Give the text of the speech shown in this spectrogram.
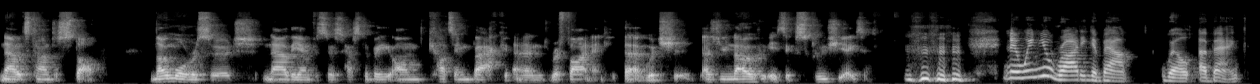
Now it's time to stop. No more research. Now the emphasis has to be on cutting back and refining, uh, which, as you know, is excruciating. now, when you're writing about, well, a bank,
